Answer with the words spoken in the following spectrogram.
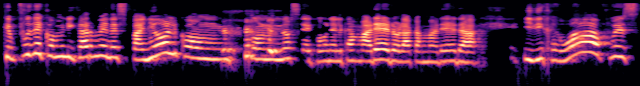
que pude comunicarme en español con, con no sé, con el camarero, la camarera. Y dije, guau, pues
